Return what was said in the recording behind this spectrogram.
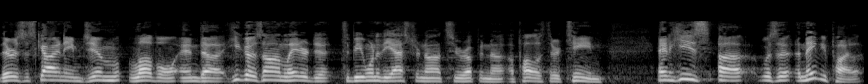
there was this guy named Jim Lovell, and uh, he goes on later to, to be one of the astronauts who are up in uh, Apollo 13. And he's uh, was a, a Navy pilot,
